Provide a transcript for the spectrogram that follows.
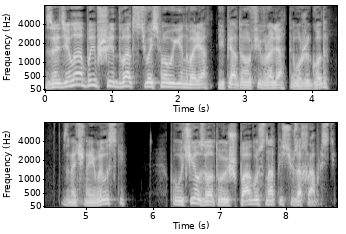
За дела, бывшие 28 января и 5 февраля того же года, за ночные вылазки, получил золотую шпагу с надписью «За храбрость».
